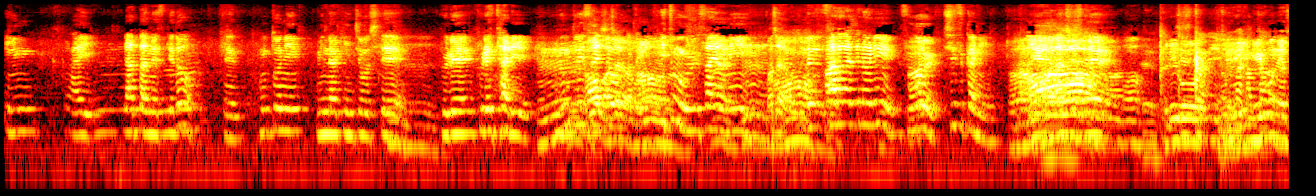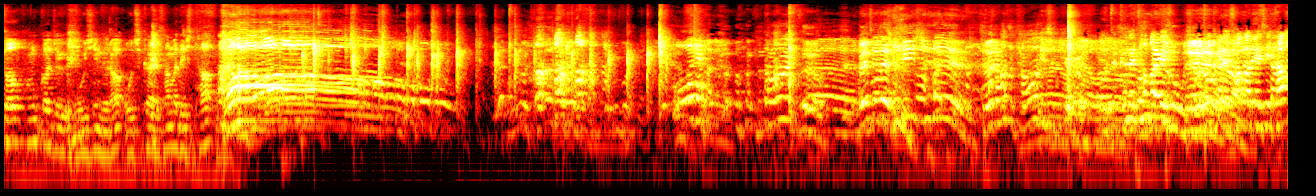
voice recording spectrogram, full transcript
ー委員会だったんですけど、えー本当にみんな緊張して、 触れ触れたり、うん本当に最あ맞아요初いつもうるさいのに、うん맞아요. で騒がしいのにすごい静かに、あね話して。 아. 네, 그리고 시스템이 이제 정말 감사합니다. 일본에서 한국까지 오시느라 오치카의 사마데시타 씨는 저희를 항상 당황하게 시켜요. 어떡하래 사마데시타 어떡하래 사마데시타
